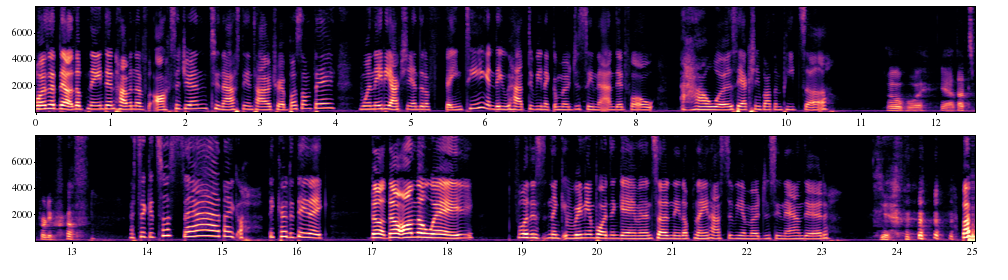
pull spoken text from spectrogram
was it the the plane didn't have enough oxygen to last the entire trip or something? One lady actually ended up fainting, and they had to be like emergency landed for hours. They actually bought them pizza. Oh boy, yeah, that's pretty rough. It's like it's so sad. Like oh, they could have they like they're they're on the way for this like really important game, and then suddenly the plane has to be emergency landed. Yeah. but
